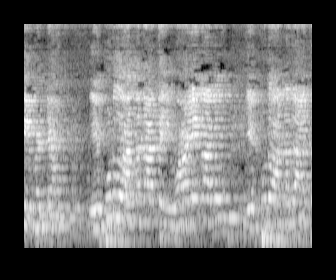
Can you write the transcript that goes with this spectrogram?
చేయబడ్డాం. ఎప్పుడు అన్నదాత ఇవాళే కాదు ఎప్పుడు అన్నదాత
